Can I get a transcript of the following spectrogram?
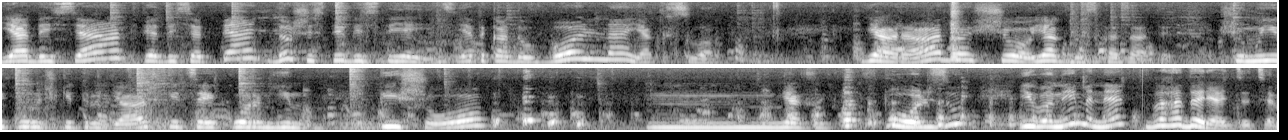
50, 55 до 60 яєць. Я така довольна, як слон. Я рада, що, як би сказати, що мої курочки трудяшки, цей корм їм пішов як сказати, в пользу, і вони мене благодарять за це.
